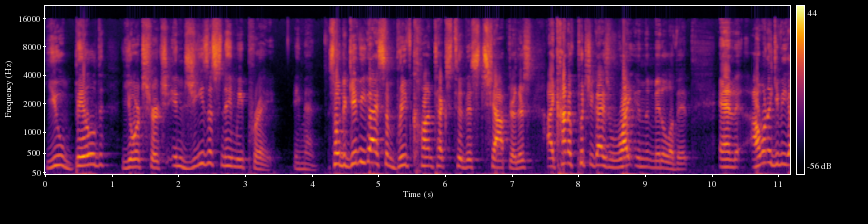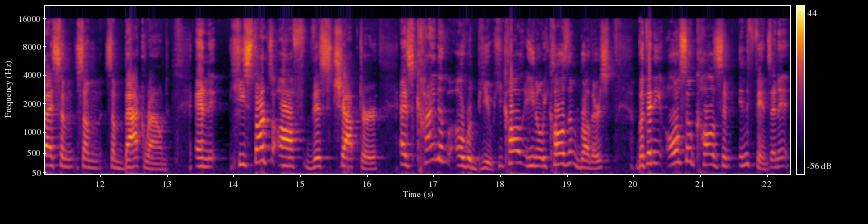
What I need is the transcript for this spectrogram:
You build your church. In Jesus' name we pray. Amen. So to give you guys some brief context to this chapter, there's I kind of put you guys right in the middle of it. And I want to give you guys some some some background. And he starts off this chapter as kind of a rebuke. He calls, you know, he calls them brothers, but then he also calls them infants. And it,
